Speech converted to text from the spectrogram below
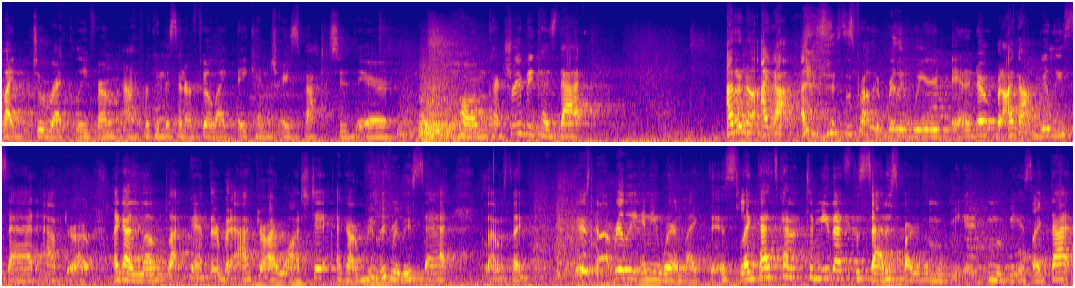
like directly from African descent or feel like they can trace back to their home country because that I don't know. I got this is probably a really weird anecdote, but I got really sad after I like I love Black Panther, but after I watched it, I got really really sad because I was like, there's not really anywhere like this. Like that's kind of to me that's the saddest part of the movie. Eh, movie is like that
